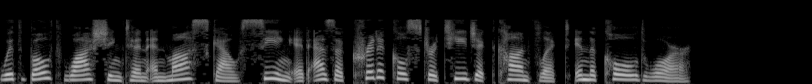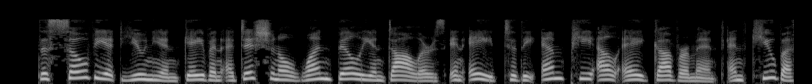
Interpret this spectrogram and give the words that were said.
with both Washington and Moscow seeing it as a critical strategic conflict in the Cold War. The Soviet Union gave an additional $1 billion in aid to the MPLA government and Cuba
